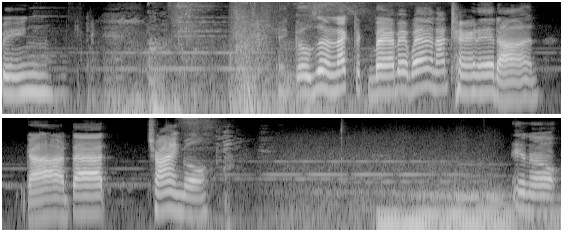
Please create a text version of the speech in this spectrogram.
Bing. It goes electric, baby, when I turn it on. Got that triangle. You know,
